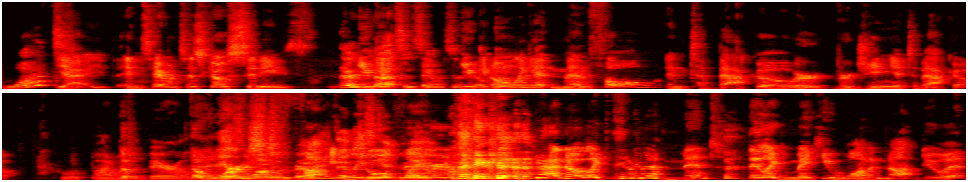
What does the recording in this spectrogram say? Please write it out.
what Yeah, in San Francisco City, You nuts in san francisco you can only get menthol and tobacco or Virginia tobacco. Ooh, bottom The- of the barrel. the It is worst bottom, bro. I have to fucking at least Juul get mint. flavors. yeah, no, like they don't even have mint. They like make you want to not do it.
